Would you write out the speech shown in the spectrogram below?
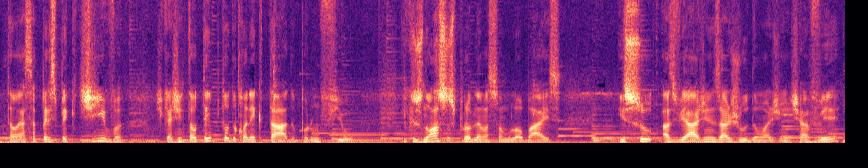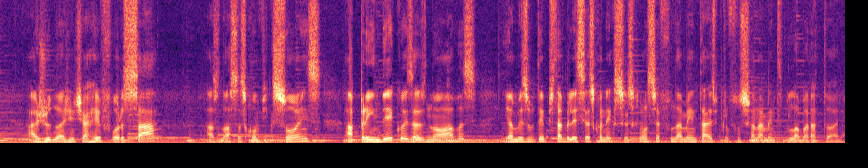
Então essa perspectiva de que a gente está o tempo todo conectado por um fio e que os nossos problemas são globais, isso as viagens ajudam a gente a ver, ajudam a gente a reforçar as nossas convicções, aprender coisas novas e ao mesmo tempo estabelecer as conexões que vão ser fundamentais para o funcionamento do laboratório.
